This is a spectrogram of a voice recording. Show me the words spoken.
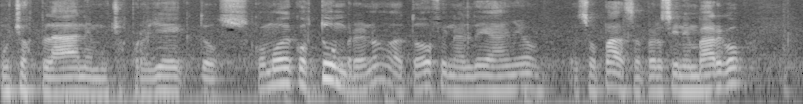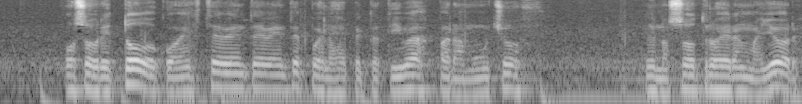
muchos planes, muchos proyectos, como de costumbre, ¿no? A todo final de año eso pasa, pero sin embargo, o sobre todo con este 2020, pues las expectativas para muchos de nosotros eran mayores.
